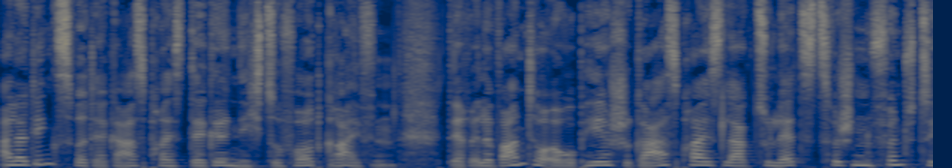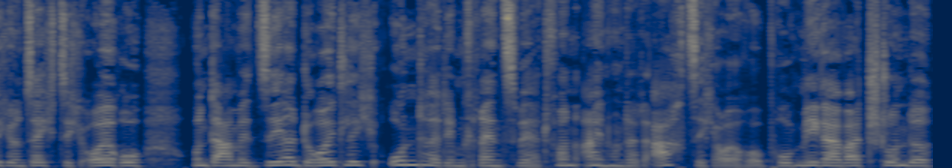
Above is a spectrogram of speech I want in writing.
Allerdings wird der Gaspreisdeckel nicht sofort greifen. Der relevante europäische Gaspreis lag zuletzt zwischen 50 und 60 Euro und damit sehr deutlich unter dem Grenzwert von 180 Euro pro Megawattstunde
